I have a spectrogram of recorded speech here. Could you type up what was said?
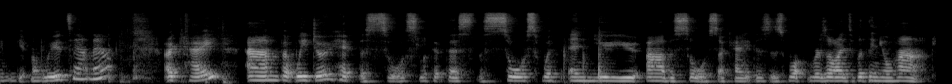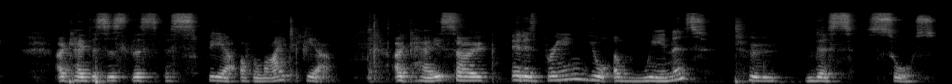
even get my words out now. Okay, um, but we do have the source. Look at this, the source within you. You are the source. Okay, this is what resides within your heart. Okay, this is this sphere of light here. Okay, so it is bringing your awareness to this source.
